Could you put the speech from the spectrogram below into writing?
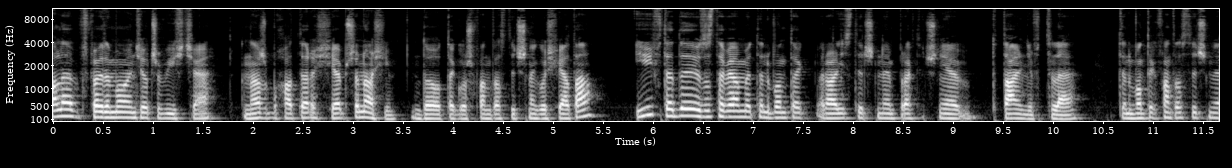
ale w pewnym momencie oczywiście nasz bohater się przenosi do tegoż fantastycznego świata i wtedy zostawiamy ten wątek realistyczny praktycznie totalnie w tle ten wątek fantastyczny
